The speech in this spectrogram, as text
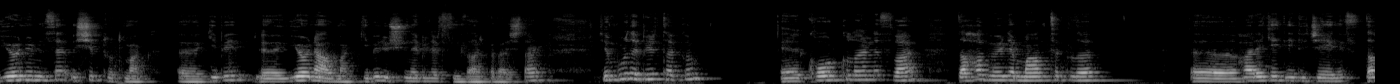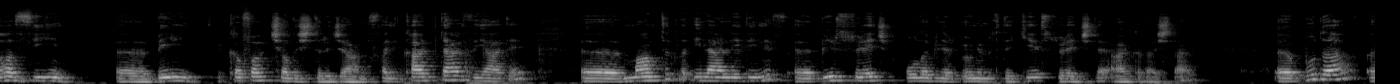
yönünüze ışık tutmak gibi yön almak gibi düşünebilirsiniz arkadaşlar. Şimdi burada bir takım korkularınız var. Daha böyle mantıklı, hareket edeceğiniz, daha zihin, e, beyin, kafa çalıştıracağınız, hani kalpten ziyade e, mantıkla ilerlediğiniz e, bir süreç olabilir önümüzdeki süreçte arkadaşlar. E, bu da e,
